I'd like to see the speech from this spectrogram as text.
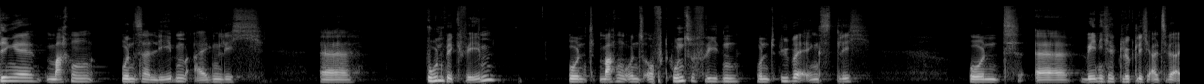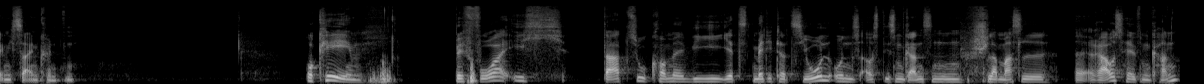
Dinge machen unser Leben eigentlich äh, unbequem und machen uns oft unzufrieden und überängstlich und äh, weniger glücklich, als wir eigentlich sein könnten. Okay, bevor ich dazu komme, wie jetzt Meditation uns aus diesem ganzen Schlamassel äh, raushelfen kann,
